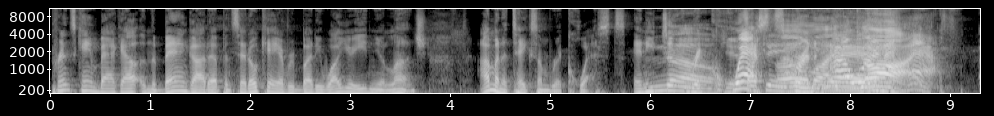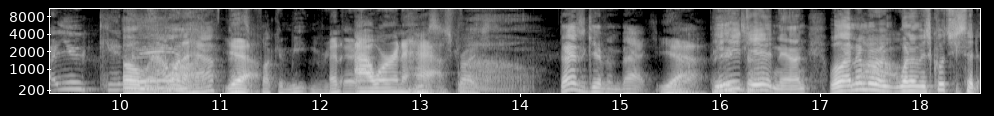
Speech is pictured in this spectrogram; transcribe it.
Prince came back out, and the band got up and said, "Okay, everybody, while you're eating your lunch." I'm gonna take some requests, and he No. took requests Fucking- for an Oh my hour and a God. half. Are you kidding Oh my An hour and a half? That's Yeah. a fucking meeting right An there. hour and a Jesus half. Christ. That's giving back. Yeah. He Big time. did, man. Well, I remember one of his quotes. He said,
